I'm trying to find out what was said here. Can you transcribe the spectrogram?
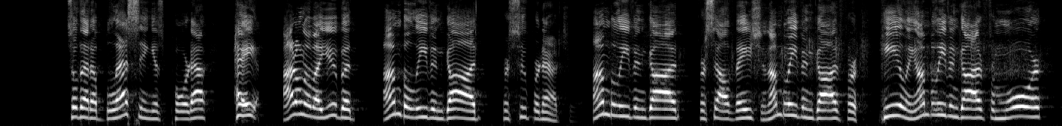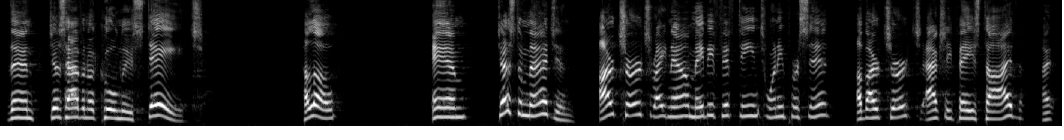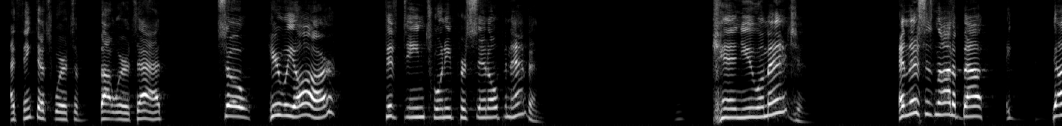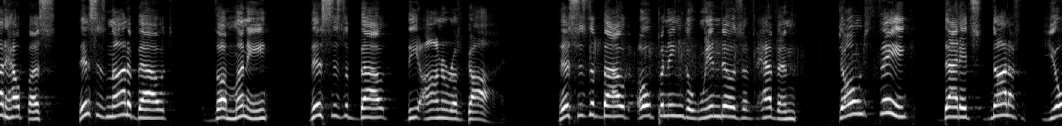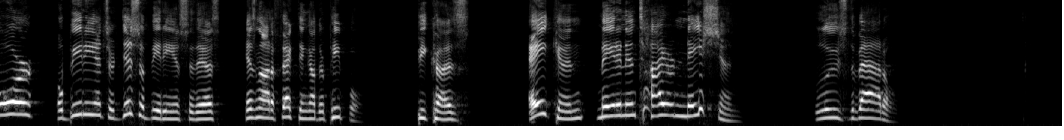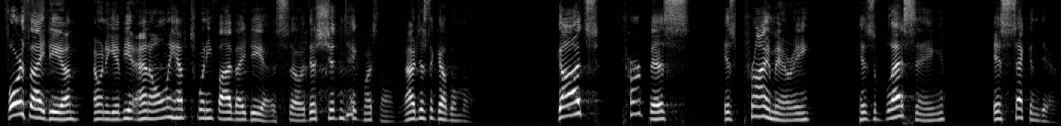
so that a blessing is poured out. Hey, I don't know about you, but I'm believing God for supernatural. I'm believing God for salvation. I'm believing God for healing. I'm believing God for more than just having a cool new stage. Hello? And just imagine our church right now, maybe 15, 20% of our church actually pays tithe. I, I think that's where it's about where it's at. So here we are, 15, 20% open heaven. Can you imagine? And this is not about, God help us, this is not about the money. This is about the honor of God. This is about opening the windows of heaven. Don't think that it's not a, your obedience or disobedience to this is not affecting other people because Achan made an entire nation lose the battle. Fourth idea I want to give you, and I only have 25 ideas, so this shouldn't take much longer. Now, just a couple more. God's purpose is primary, his blessing is secondary.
